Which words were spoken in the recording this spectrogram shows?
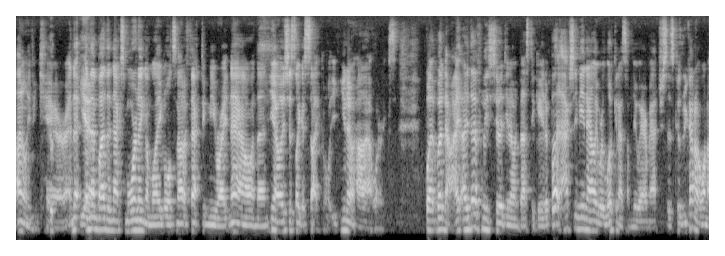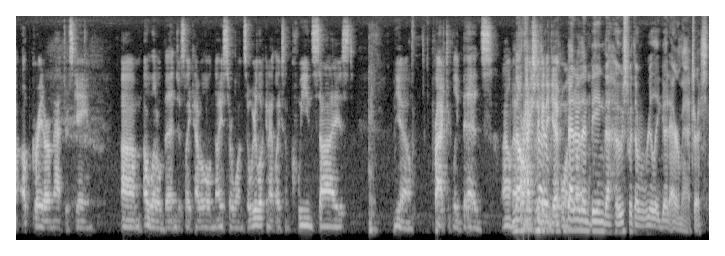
I don't even care. And then Yeah. and then by the next morning, I'm like, well, it's not affecting me right now. And then you know, it's just like a cycle. You, you know how that works. But but no, I, I definitely should you know investigate it. But actually, me and Allie were looking at some new air mattresses because we kind of want to upgrade our mattress game um, a little bit and just like have a little nicer one. So we were looking at like some queen sized you know, practically beds. I don't know if Nothing's we're actually going to get one. better but- than being the host with a really good air mattress.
